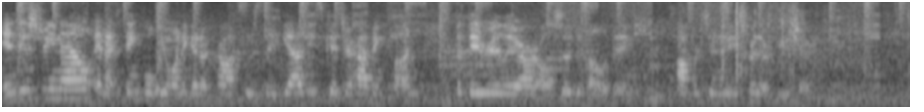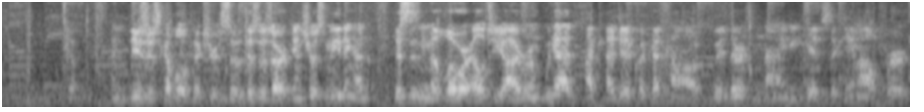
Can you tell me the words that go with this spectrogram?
industry now, and I think what we want to get across is that yeah, these kids are having fun, but they really are also developing hmm. opportunities for their future. Yep. And these are just a couple of pictures. So this was our interest meeting, and this is in the lower LGI room. We had, I, I did a quick head count. We, there was 90 kids that came out for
